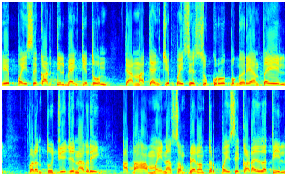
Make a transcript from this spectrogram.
हे पैसे काढतील बँकेतून त्यांना त्यांचे पैसे सुखरूप घरी आणता येईल. परंतु जे जे नागरिक आता हा महिना संपल्यानंतर पैसे काढायला जातील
